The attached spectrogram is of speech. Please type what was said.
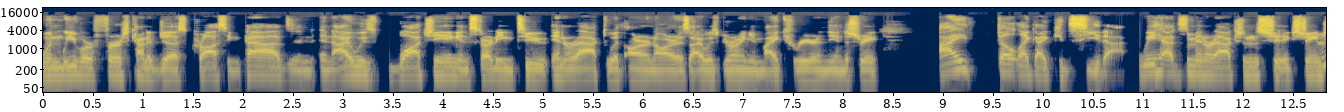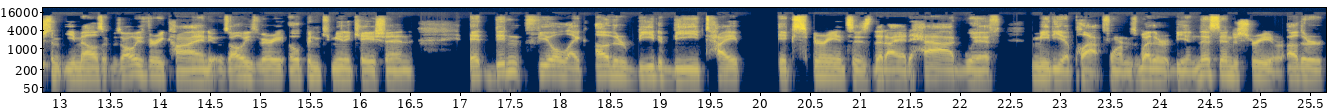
when we were first kind of just crossing paths and, and I was watching and starting to interact with R&R as I was growing in my career in the industry, I felt like I could see that. We had some interactions, exchanged mm-hmm. some emails. It was always very kind. It was always very open communication. It didn't feel like other B2B type experiences that I had had with media platforms, whether it be in this industry or other,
